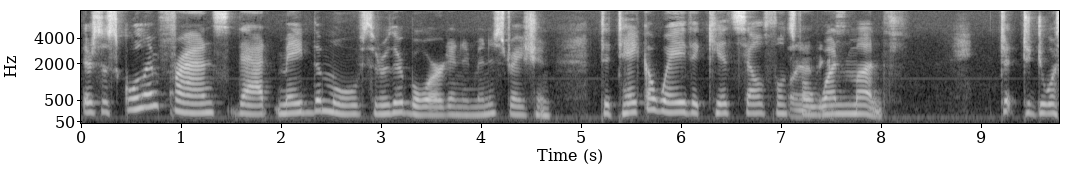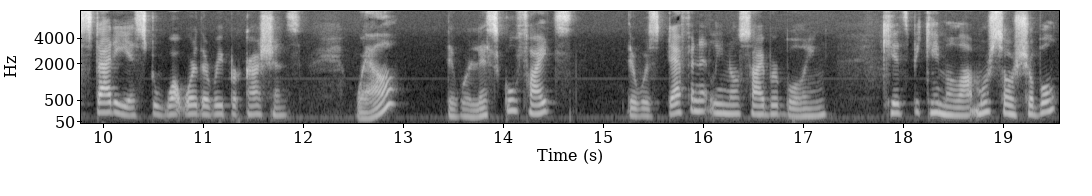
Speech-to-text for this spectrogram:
There's a school in France that made the move through their board and administration to take away the kids' cell phones Oh, yeah, for one month to, to do a study as to what were the repercussions. Well, there were less school fights. There was definitely no cyberbullying. Kids became a lot more sociable.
